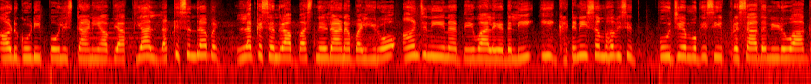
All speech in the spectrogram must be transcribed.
ಆಡುಗೋಡಿ ಪೊಲೀಸ್ ಠಾಣೆಯ ವ್ಯಾಪ್ತಿಯ ಲಕ್ಕಸಂದ್ರ ಬಳಿ. ಲಕ್ಕಸಂದ್ರ ಬಸ್ ನಿಲ್ದಾಣ ಬಳಿ ಇರೋ ಆಂಜನೇಯನ ದೇವಾಲಯದಲ್ಲಿ ಈ ಘಟನೆ ಸಂಭವಿಸಿದ್ದು. ಪೂಜೆ ಮುಗಿಸಿ ಪ್ರಸಾದ ನೀಡುವಾಗ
